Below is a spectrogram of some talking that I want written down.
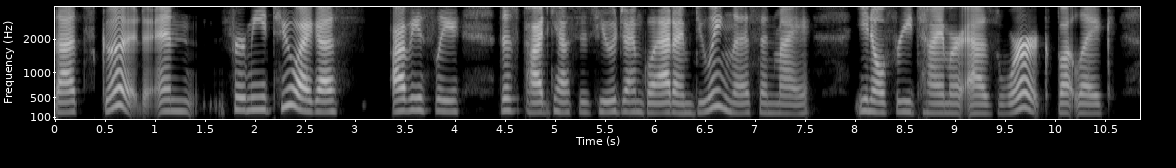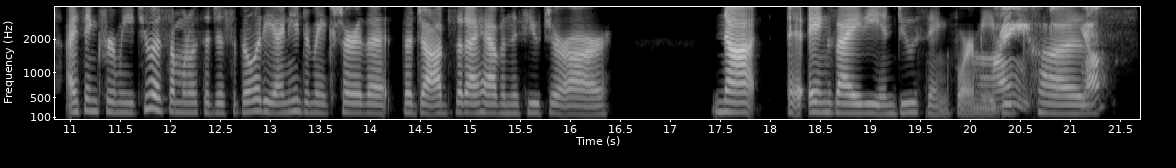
that's good. And for me too, I guess obviously this podcast is huge. I'm glad I'm doing this in my, you know, free time or as work, but like I think for me too as someone with a disability, I need to make sure that the jobs that I have in the future are not anxiety inducing for me Right. because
